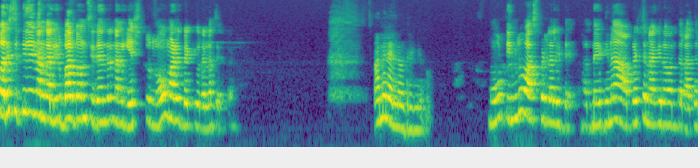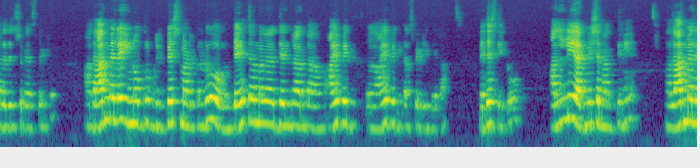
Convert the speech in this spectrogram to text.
ಪರಿಸ್ಥಿತಿಲಿ ನನ್ಗೆ ಅಲ್ಲಿ ಇರಬಾರ್ದು ಅನ್ಸಿದೆ ಅಂದ್ರೆ ನನಗೆ ಎಷ್ಟು ನೋವು ಮಾಡಿರ್ಬೇಕು ಇವರೆಲ್ಲ ಸೇರ್ಕೊಂಡು. ಆಮೇಲೆ ಎಲ್ಲೋದ್ರಿ ನೀವು? ಮೂರು ತಿಂಗಳು ಹಾಸ್ಪಿಟಲ್ ಅಲ್ಲಿ ಇದ್ದೆ ಹದಿನೈದು ದಿನ ಆಪರೇಷನ್ ಆಗಿರೋಂತ ರಾಜರಾಜೇಶ್ವರಿ ಹಾಸ್ಪಿಟಲ್ ಅದಾದ್ಮೇಲೆ ಇನ್ನೊಬ್ರು ರಿಕ್ವೆಸ್ಟ್ ಮಾಡ್ಕೊಂಡು ಜಯಚಾಮರಾಜೇಂದ್ರ ಅಂತ ಆಯುರ್ವೇದಿಕ್ ಆಯುರ್ವೇದಿಕ್ ಹಾಸ್ಪಿಟಲ್ ಇದೆಯಲ್ಲ ಮೆಜೆಸ್ಟಿಕ್. ಅಲ್ಲಿ ಅಡ್ಮಿಷನ್ ಆಗ್ತೀನಿ ಅಲ್ಲಾದ್ಮೇಲೆ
